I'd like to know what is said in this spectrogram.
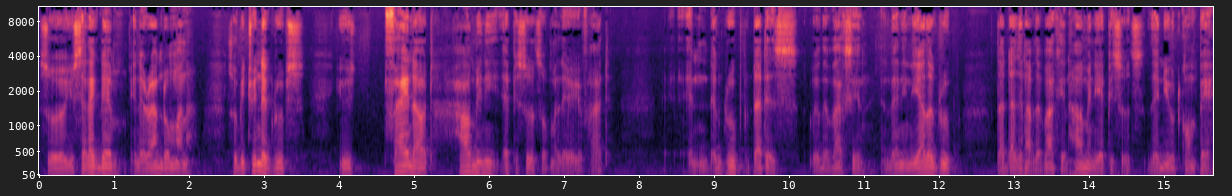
So you select them in a random manner. So between the groups, you find out how many episodes of malaria you've had in the group that is with the vaccine, and then in the other group that doesn't have the vaccine, how many episodes, then you would compare.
